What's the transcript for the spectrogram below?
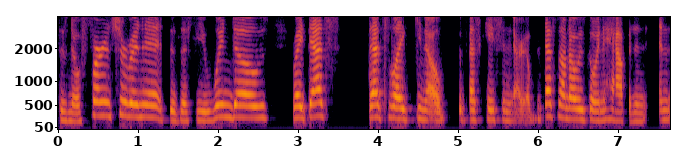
there's no furniture in it. There's a few windows, right? That's that's like you know the best case scenario, but that's not always going to happen, and and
